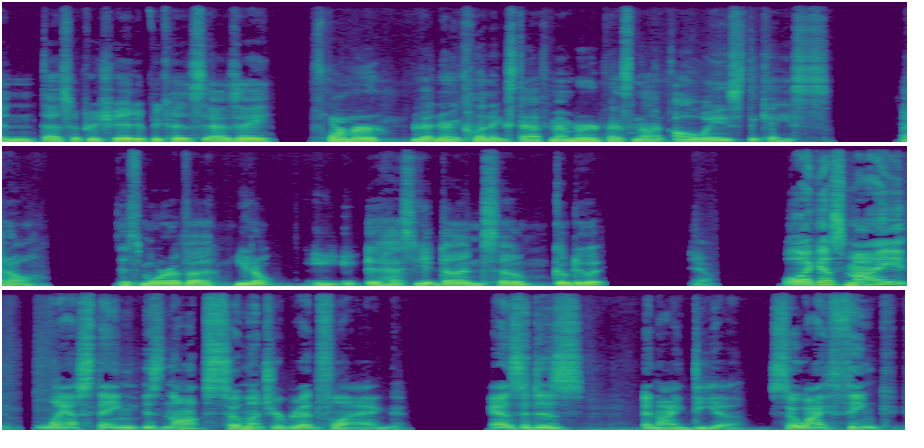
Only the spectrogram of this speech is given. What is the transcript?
And that's appreciated because as a former veterinary clinic staff member, that's not always the case at all. It's more of a, you don't, it has to get done, so go do it. Yeah. Well, I guess my last thing is not so much a red flag as it is an idea. So I think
